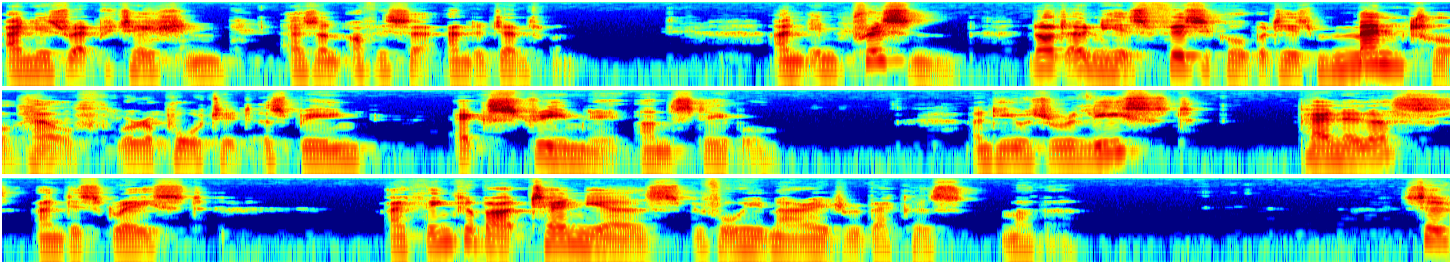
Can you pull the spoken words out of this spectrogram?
and his reputation as an officer and a gentleman. And in prison, not only his physical but his mental health were reported as being extremely unstable and he was released, penniless and disgraced, I think about 10 years before he married Rebecca's mother. So,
